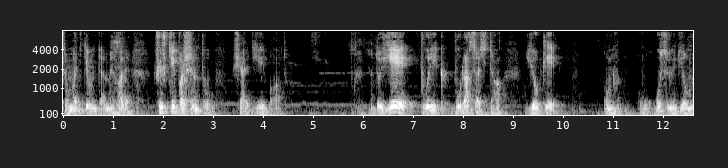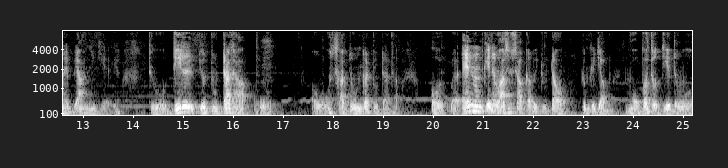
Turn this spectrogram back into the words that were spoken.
سمجھ کے ہے میں خیال ہے ففٹی پرسینٹ تو شاید یہ بات ہو۔ تو یہ پوری پورا سچ تھا جو کہ ان اس ویڈیو میں بیان نہیں کیا گیا۔ تو دل جو ٹوٹا تھا وہ، اس خاتون کا ٹوٹا تھا۔ اور این ممکن ہے واسف صاحب کا بھی ٹوٹا ہو، کیونکہ جب محبت ہوتی ہے تو وہ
